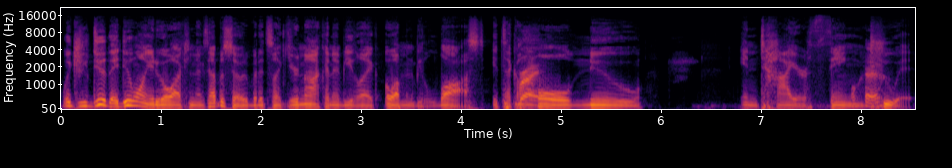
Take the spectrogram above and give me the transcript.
Which you do. They do want you to go watch the next episode, but it's like you're not gonna be like, oh, I'm gonna be lost. It's like a Right. whole new entire thing Okay. to it.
